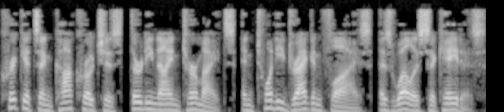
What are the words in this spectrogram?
crickets and cockroaches, 39 termites, and 20 dragonflies, as well as cicadas.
